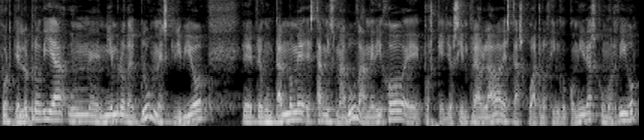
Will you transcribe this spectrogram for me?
porque el otro día un eh, miembro del club me escribió eh, preguntándome esta misma duda. Me dijo pues que yo siempre hablaba de estas cuatro o cinco comidas, como os digo,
